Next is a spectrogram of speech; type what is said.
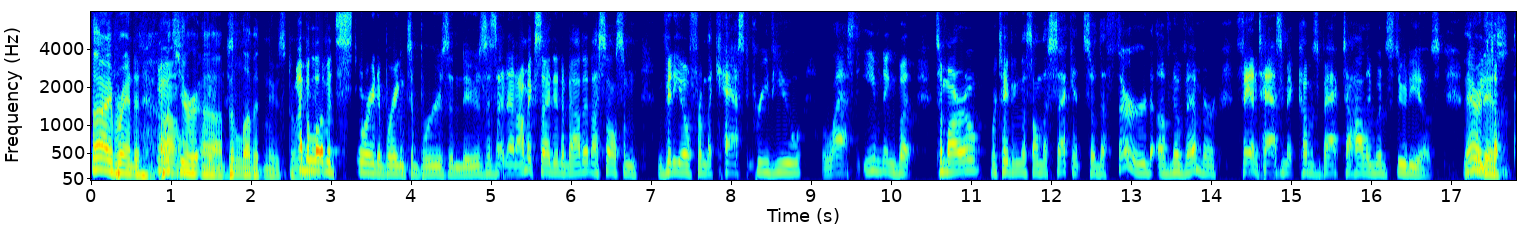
All right, Brandon. What's oh, your uh, beloved news story? My beloved story to bring to Brews and News is that I'm excited about it. I saw some video from the cast preview last evening, but tomorrow we're taping this on the second, so the third of November, Fantasmic comes back to Hollywood Studios. There it is. Ta-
